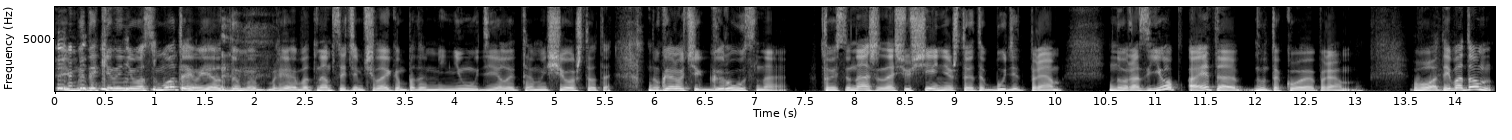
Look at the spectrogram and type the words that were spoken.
И мы такие на него смотрим, я вот думаю, бля, вот нам с этим человеком потом меню делать, там еще что-то. Ну, короче, грустно. То есть у нас ощущение, что это будет прям, ну, разъеб, а это, ну, такое прям. Вот. И потом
